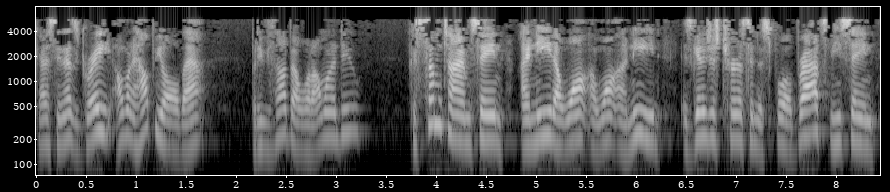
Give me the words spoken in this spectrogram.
God is saying, that's great. I want to help you all that. But have you thought about what I want to do? Because sometimes saying, I need, I want, I want, I need is going to just turn us into spoiled brats. And He's saying,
